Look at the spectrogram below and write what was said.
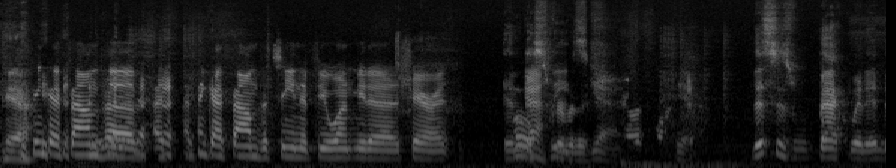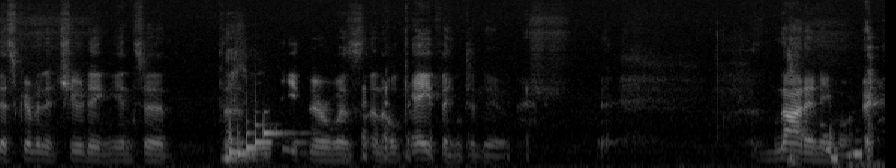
Yeah. I think I found the. I, I think I found the scene. If you want me to share it. oh, Indiscriminate. please, yeah, yeah. This is back when indiscriminate shooting into the ether was an okay thing to do. Not anymore.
